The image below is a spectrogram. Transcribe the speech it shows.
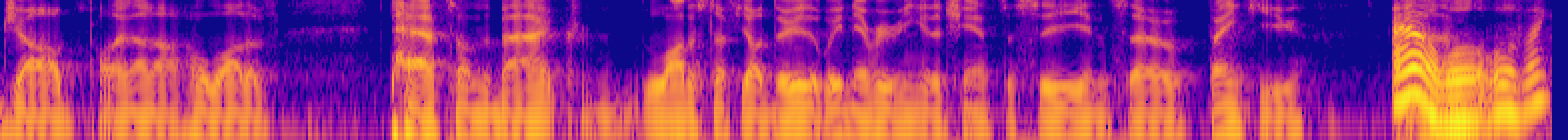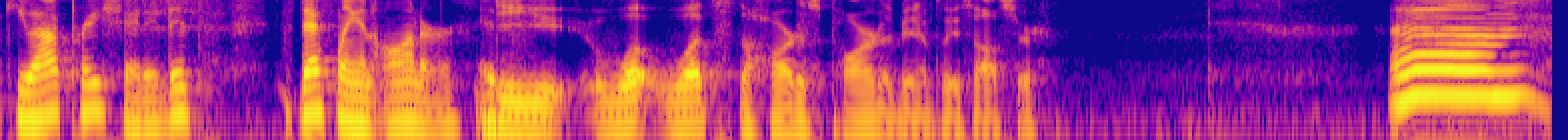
job. Probably not a whole lot of pats on the back. A lot of stuff y'all do that we never even get a chance to see. And so, thank you. Oh well, well, thank you. I appreciate it. It's it's definitely an honor. It's, Do you what What's the hardest part of being a police officer? Um,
